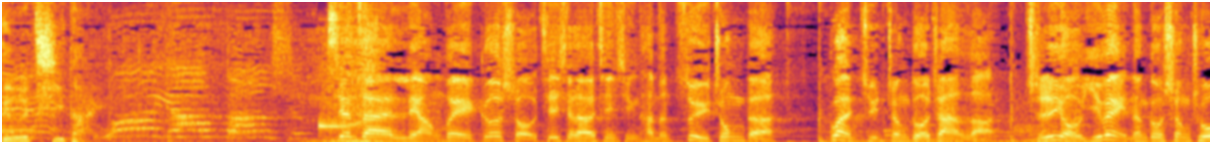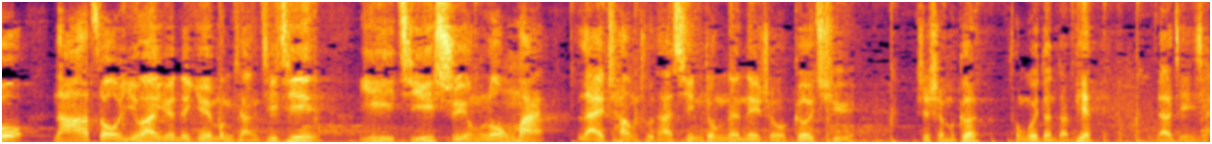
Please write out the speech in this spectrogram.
得期待。现在两位歌手接下来要进行他们最终的冠军争夺战了，只有一位能够胜出，拿走一万元的音乐梦想基金，以及使用龙脉来唱出他心中的那首歌曲，是什么歌？通过一段短片了解一下。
